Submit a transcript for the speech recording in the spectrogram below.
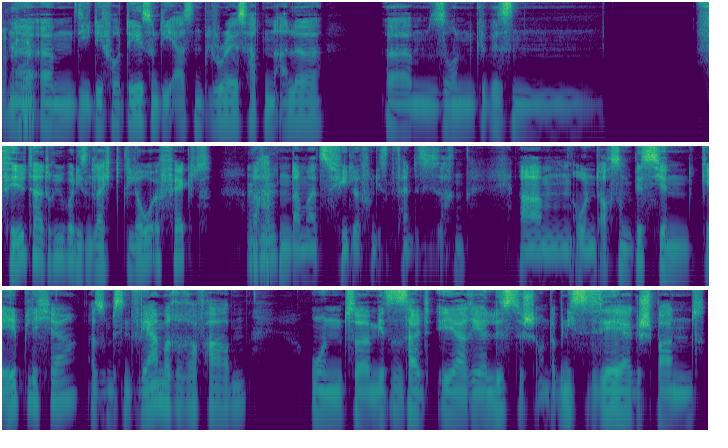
okay. Ne, ähm, die DVDs und die ersten Blu-rays hatten alle ähm, so einen gewissen Filter drüber, diesen leicht Glow-Effekt. Mhm. Hatten damals viele von diesen Fantasy-Sachen. Ähm, und auch so ein bisschen gelblicher, also ein bisschen wärmerere Farben. Und ähm, jetzt ist es halt eher realistischer. Und da bin ich sehr gespannt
